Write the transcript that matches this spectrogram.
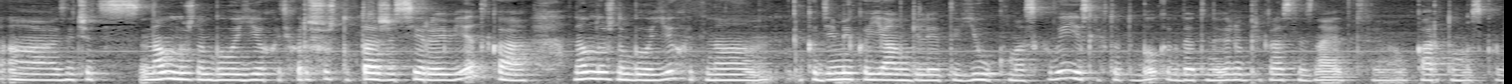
а, значит, нам нужно было ехать, хорошо, что та же серая ветка, нам нужно было ехать на Академика Янгеля, это юг Москвы, если кто-то был когда-то, наверное, прекрасно знает э, карту Москвы,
